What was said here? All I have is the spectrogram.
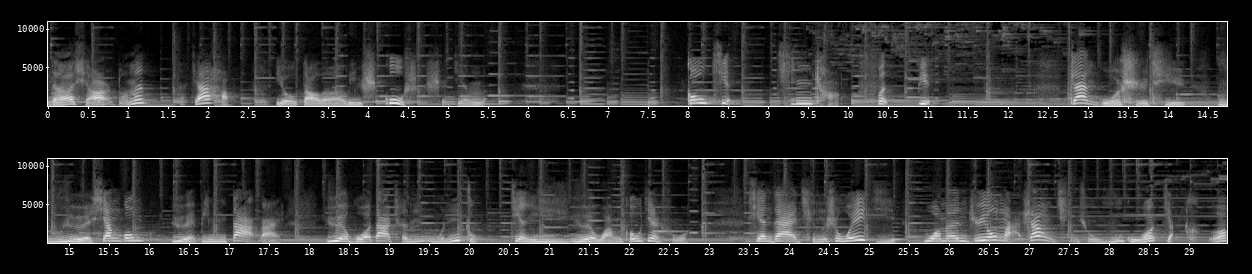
的小耳朵们，大家好！又到了历史故事时间了。勾践清场奋变。战国时期，吴越相攻，越兵大败。越国大臣文种建议越王勾践说：“现在情势危急，我们只有马上请求吴国讲和。”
